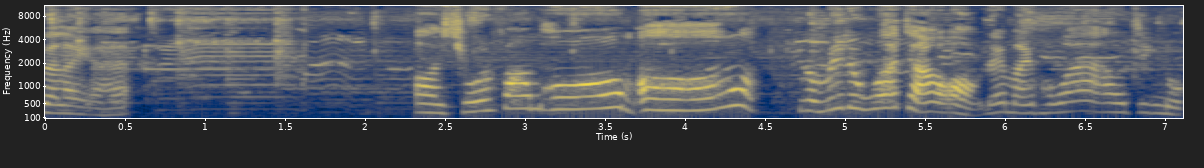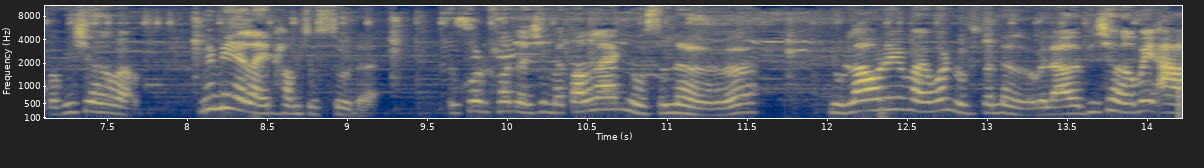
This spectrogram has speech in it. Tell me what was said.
คืออะไรอะฮะ อ๋อชุดฟอร์มโฮมอ๋อ หนูไม่รู้ว่าจะเอาออกได้ไหม เพราะว่าเอาจริงหนูกับพี่เชอร์แบบ ไม่มีอะไรทำสุดๆอะทุกคนเข้าใจใช่ไหมตอนแรกหนูเสนอ หนูเล่าได้ไหมว่าหนูเสนอไปแล้วพี่เชอร์ไม่เอา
